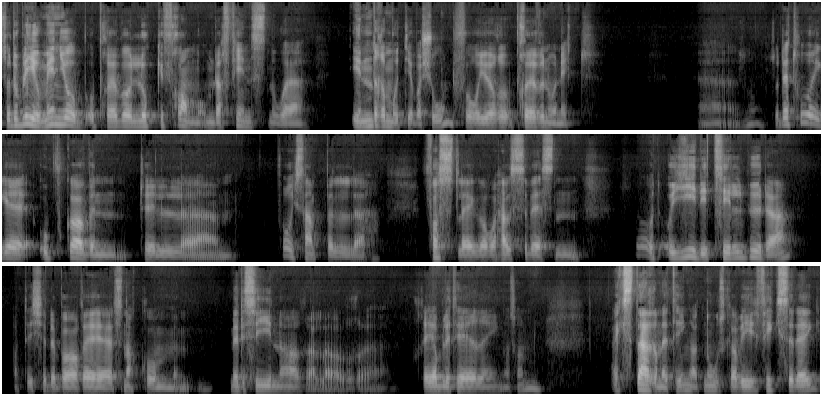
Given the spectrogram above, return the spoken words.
Så det blir jo min jobb å prøve å lokke fram om det fins noe indre motivasjon for å gjøre, prøve noe nytt. Eh, så- det tror jeg er oppgaven til f.eks. fastleger og helsevesen. Å gi de tilbudet. At ikke det bare er snakk om medisiner eller eh, rehabilitering og sånn. Eksterne ting. At 'nå skal vi fikse deg'.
